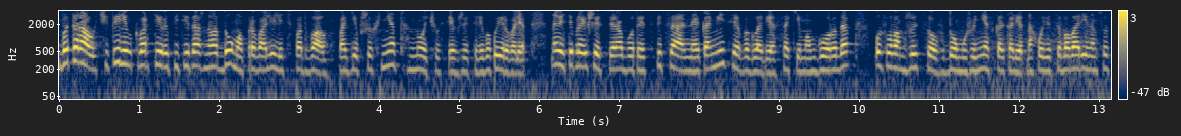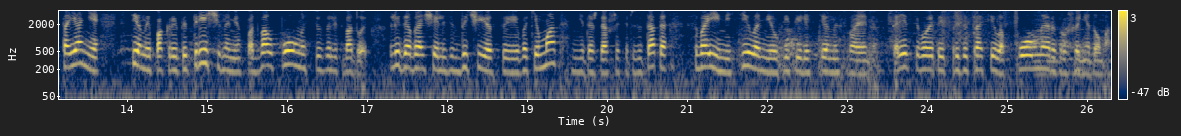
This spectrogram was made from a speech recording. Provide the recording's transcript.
В Атырау четыре квартиры пятиэтажного дома провалились в подвал. Погибших нет, ночью всех жителей эвакуировали. На месте происшествия работает специальная комиссия во главе с Акимом города. По словам жильцов, дом уже несколько лет находится в аварийном состоянии. Стены покрыты трещинами, подвал полностью залит водой. Люди обращались в ДЧС и в Акимат, не дождавшись результата, своими силами укрепили стены своими. Скорее всего, это и предотвратило полное разрушение дома.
